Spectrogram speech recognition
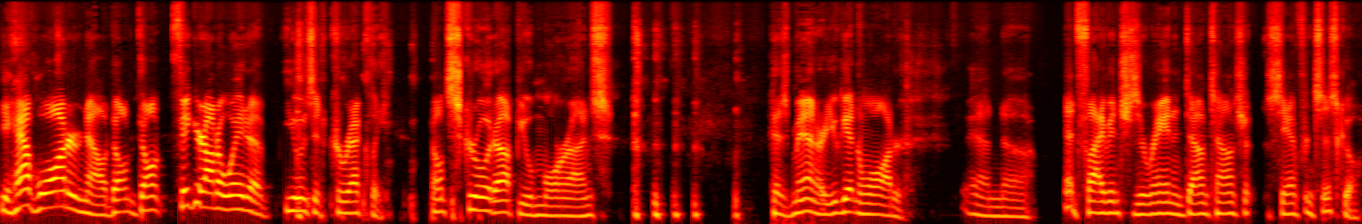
You have water now. Don't don't figure out a way to use it correctly. Don't screw it up, you morons. Because man, are you getting water? And uh, had five inches of rain in downtown San Francisco.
